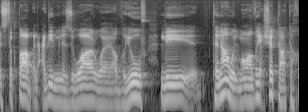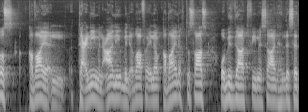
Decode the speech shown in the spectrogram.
استقطاب العديد من الزوار والضيوف لتناول مواضيع شتى تخص قضايا التعليم العالي بالإضافة إلى القضايا الاختصاص وبالذات في مسائل هندسة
